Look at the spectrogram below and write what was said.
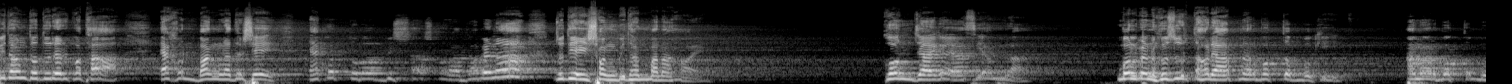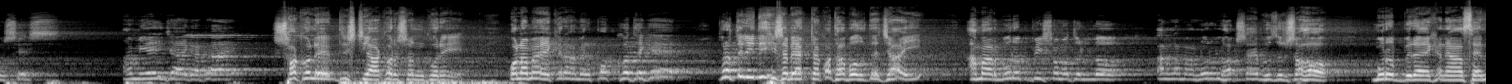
বিধান তো দূরের কথা, এখন বাংলাদেশে একত্ববাদ বিশ্বাস করা যাবে না যদি এই সংবিধান মানা হয়। কোন জায়গায় আছি আমরা? বলবেন, হুজুর, তাহলে আপনার বক্তব্য কি? আমার বক্তব্য শেষ। আমি এই জায়গাটায় সকলের দৃষ্টি আকর্ষণ করে ওলামা একরামের পক্ষ থেকে প্রতিনিধি হিসেবে একটা কথা বলতে চাই। আমার মুরব্বী সমতুল্য আল্লামা নুরুল হক সাহেব হুজুর সহ মুরব্বীরা এখানে আছেন।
